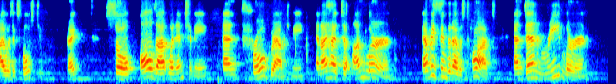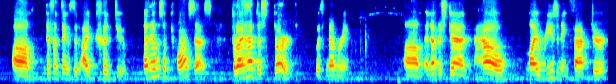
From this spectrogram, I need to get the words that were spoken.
I was exposed to, right? So all that went into me and programmed me, and I had to unlearn everything that I was taught and then relearn um, different things that I could do. And it was a process, but I had to start with memory um, and understand how my reasoning factor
